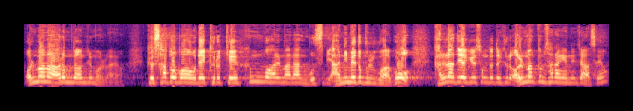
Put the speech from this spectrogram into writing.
얼마나 아름다운지 몰라요. 그 사도 바울의 그렇게 흠모할 만한 모습이 아님에도 불구하고 갈라디아 교회 성도들이 그를 얼만큼 사랑했는지 아세요?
